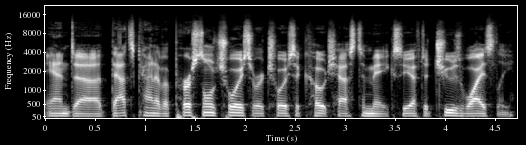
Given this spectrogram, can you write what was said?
And uh, that's kind of a personal choice or a choice a coach has to make. So you have to choose wisely.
